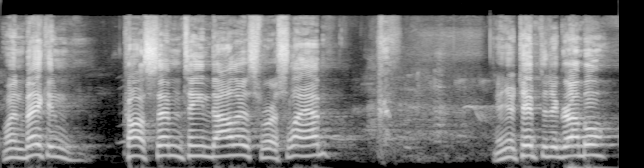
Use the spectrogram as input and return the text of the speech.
When bacon costs $17 for a slab and you're tempted to grumble,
